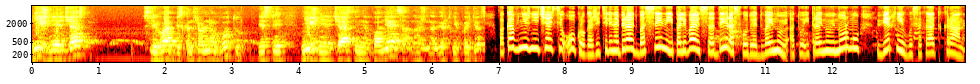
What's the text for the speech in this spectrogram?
нижняя часть сливает бесконтрольную воду. Если нижняя часть не наполняется, она же наверх не пойдет. Пока в нижней части округа жители набирают бассейны и поливают сады, расходуя двойную, а то и тройную норму, в верхней высыхают краны.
